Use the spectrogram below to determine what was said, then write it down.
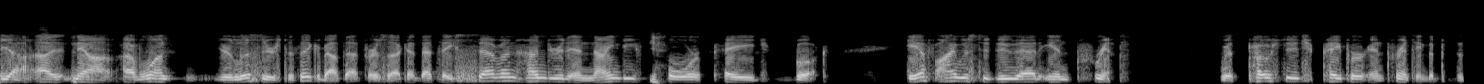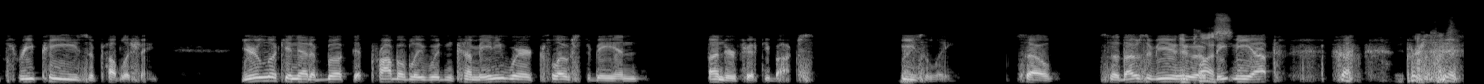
Yeah. Uh, now, I want your listeners to think about that for a second. That's a 794 page book. If I was to do that in print with postage, paper, and printing, the, the three P's of publishing, you're looking at a book that probably wouldn't come anywhere close to being under 50 bucks Right. easily. So, so those of you who plus- have beat me up, But-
